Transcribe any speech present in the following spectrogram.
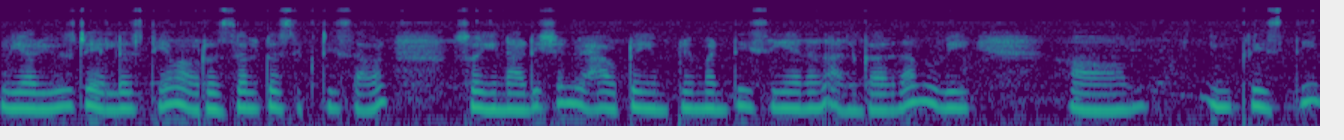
we are used LSTM our result is 67 so in addition we have to implement the CNN algorithm. We um, increase the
